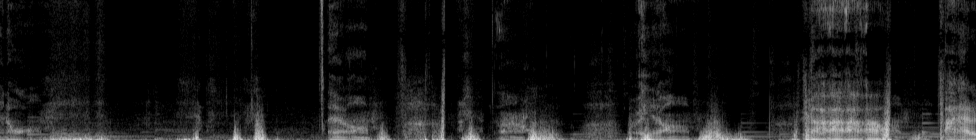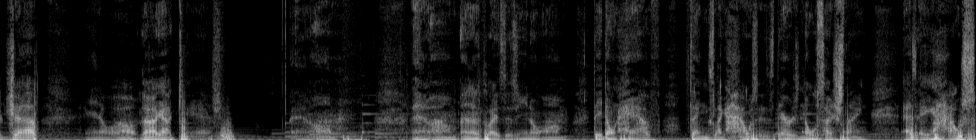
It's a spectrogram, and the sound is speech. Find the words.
you know, um, and, um, yeah, um, you know, I, I, I, um, I had a job you know, uh, I got cash, and um, and um, and other places, you know, um, they don't have things like houses. There is no such thing as a house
